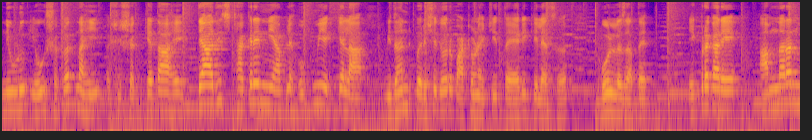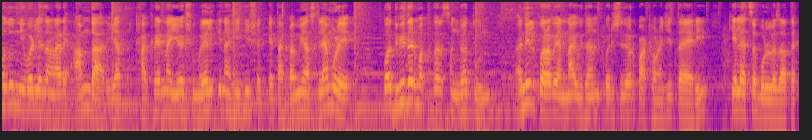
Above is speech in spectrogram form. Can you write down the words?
निवडून येऊ शकत नाही अशी शक्यता आहे. त्याआधीच ठाकरेंनी आपल्या हुकमी एक्क्याला विधान परिषदेवर पाठवण्याची तयारी केल्याचं बोललं जात आहे एक प्रकारे आमदारांमधून निवडले जाणारे आमदार यात ठाकरेंना यश मिळेल की नाही ही शक्यता कमी असल्यामुळे पदवीधर मतदारसंघातून अनिल परब यांना विधान परिषदेवर पाठवण्याची तयारी केल्याचं बोललं जात आहे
